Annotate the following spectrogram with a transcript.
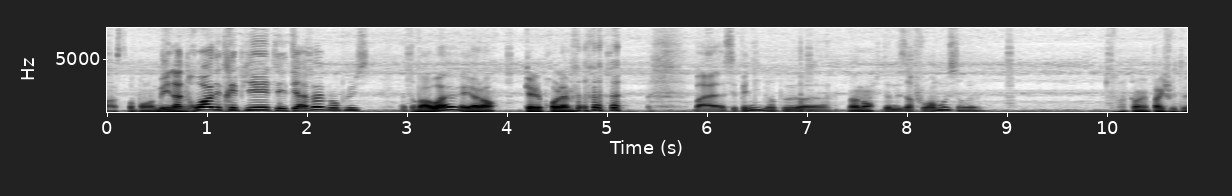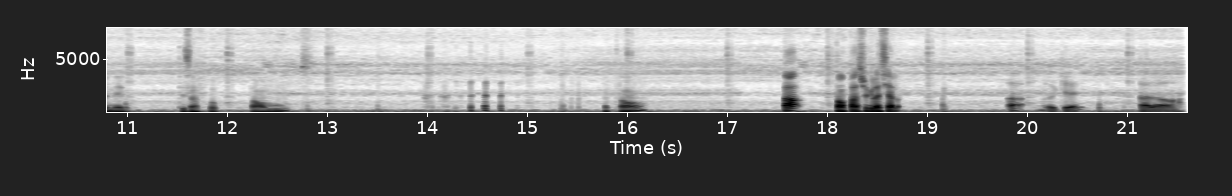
Ah, c'est trop bon, Mais il y en a trois des trépieds, t'es aveugle en plus. Attends. Bah ouais, et alors? Quel est le problème? Bah c'est pénible un peu. Euh, Non, non. tu donnes des infos en mousse un peu. Je crois quand même pas que je vais donner des infos par en mousse. Attends. Ah Température glaciale. Ah, ok. Alors.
